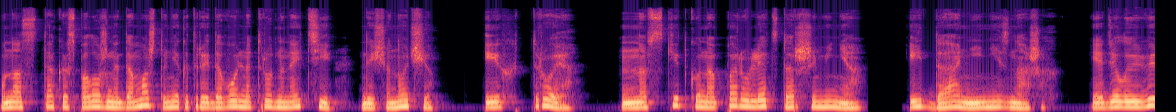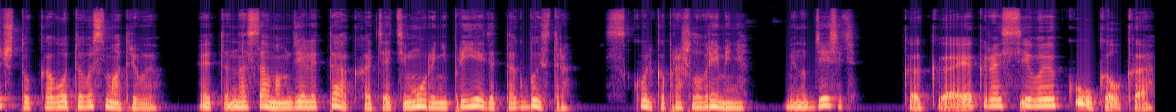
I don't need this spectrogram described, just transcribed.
у нас так расположены дома, что некоторые довольно трудно найти, да еще ночью. Их трое. Навскидку на пару лет старше меня. И да, они не из наших. Я делаю вид, что кого-то высматриваю. Это на самом деле так, хотя Тимур и не приедет так быстро. Сколько прошло времени? Минут десять? «Какая красивая куколка!»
